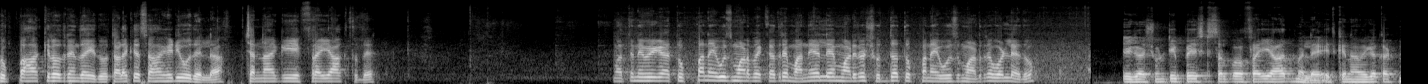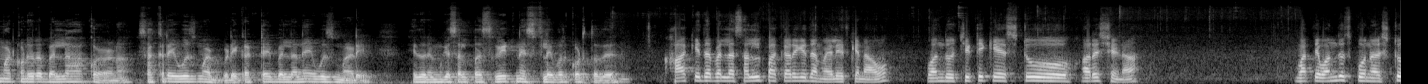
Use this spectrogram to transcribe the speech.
ತುಪ್ಪ ಹಾಕಿರೋದ್ರಿಂದ ಇದು ತಳಕೆ ಸಹ ಹಿಡಿಯುವುದಿಲ್ಲ. ಚೆನ್ನಾಗಿ ಫ್ರೈ ಆಗ್ತದೆ. ಮತ್ತೆ ನೀವೀಗ ತುಪ್ಪನ ಯೂಸ್ ಮಾಡಬೇಕಾದ್ರೆ ಮನೆಯಲ್ಲೇ ಮಾಡಿರೋ ಶುದ್ಧ ತುಪ್ಪನ ಯೂಸ್ ಮಾಡಿದ್ರೆ ಒಳ್ಳೆಯದು ಈಗ ಶುಂಠಿ ಪೇಸ್ಟ್ ಸ್ವಲ್ಪ ಫ್ರೈ ಆದಮೇಲೆ ಇದಕ್ಕೆ ನಾವೀಗ ಕಟ್ ಮಾಡ್ಕೊಂಡಿರೋ ಬೆಲ್ಲ ಹಾಕೊಳ್ಳೋಣ. ಸಕ್ಕರೆ ಯೂಸ್ ಮಾಡಬೇಡಿ ಕಟ್ಟೆ ಬೆಲ್ಲನೇ ಯೂಸ್ ಮಾಡಿ. ಇದು ನಿಮಗೆ ಸ್ವಲ್ಪ ಸ್ವೀಟ್ನೆಸ್ ಫ್ಲೇವರ್ ಕೊಡ್ತದೆ. ಹಾಕಿದ ಬೆಲ್ಲ ಸ್ವಲ್ಪ ಕರಗಿದ ಮೇಲೆ ಇದಕ್ಕೆ ನಾವು ಒಂದು ಚಿಟಿಕೆಯಷ್ಟು ಅರಿಶಿಣ ಮತ್ತು ಒಂದು ಸ್ಪೂನಷ್ಟು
